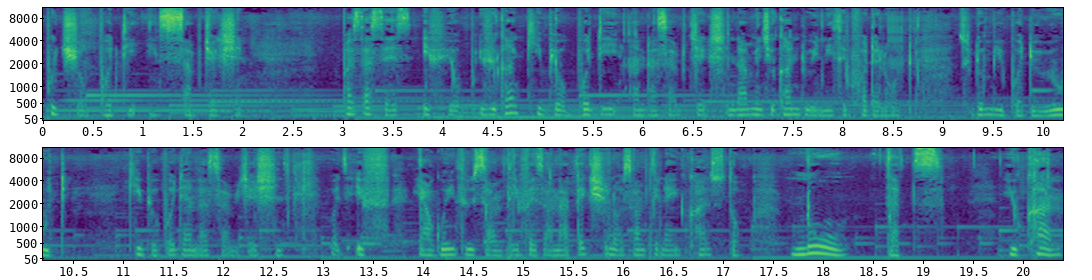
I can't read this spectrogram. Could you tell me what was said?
Put your body in subjection. Pastor says if you if you can't keep your body under subjection, that means you can't do anything for the Lord. So don't be body rude. Keep your body under subjection. But if you are going through something, if it's an addiction or something that you can't stop, know that you can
